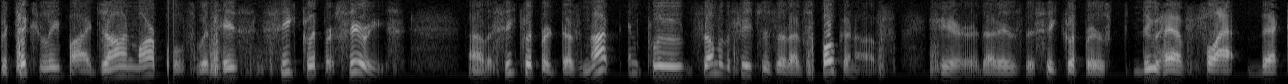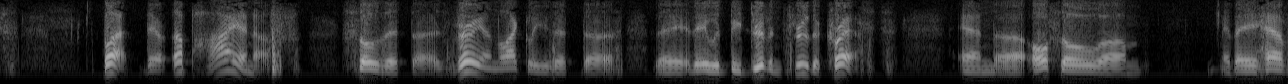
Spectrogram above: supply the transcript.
particularly by John Marples with his Seaclipper series. Uh, the Seaclipper does not include some of the features that I've spoken of here. That is, the Seaclippers do have flat decks, but they're up high enough so that uh, it's very unlikely that uh, they they would be driven through the crests, and uh, also um, they have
